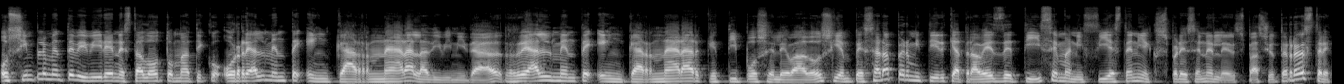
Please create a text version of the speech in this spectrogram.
o simplemente vivir en estado automático o realmente encarnar a la divinidad, realmente encarnar arquetipos elevados y empezar a permitir que a través de ti se manifiesten y expresen el espacio terrestre.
